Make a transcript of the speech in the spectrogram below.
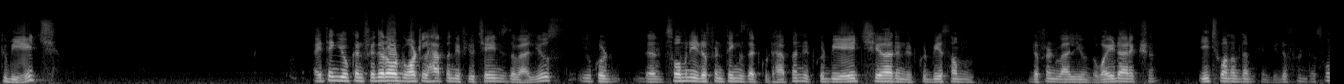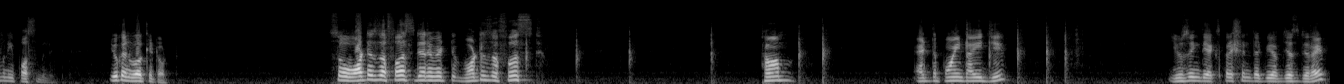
to be h. I think you can figure out what will happen if you change the values you could there are so many different things that could happen it could be h here and it could be some different value in the y direction each one of them can be different. There are so many possibilities. You can work it out. So what is the first derivative what is the first term at the point ij using the expression that we have just derived.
